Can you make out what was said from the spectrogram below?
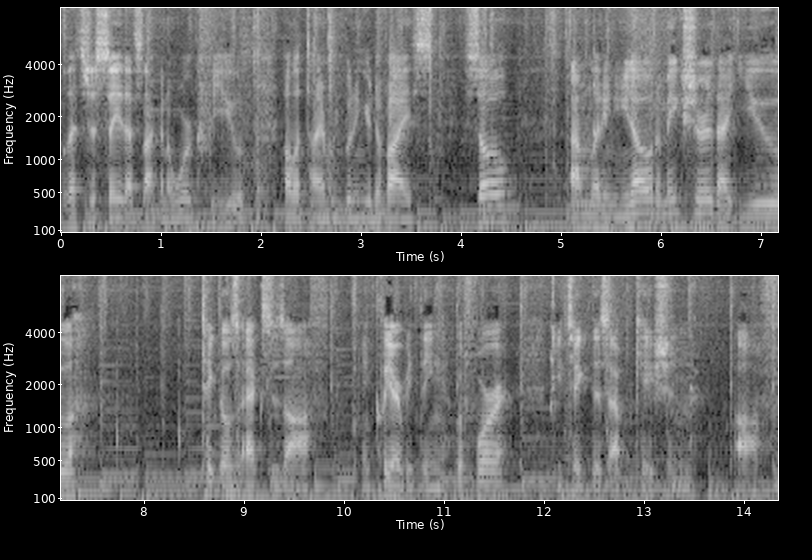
let's just say that's not going to work for you all the time rebooting your device. So I'm letting you know to make sure that you take those X's off and clear everything before you take this application off.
